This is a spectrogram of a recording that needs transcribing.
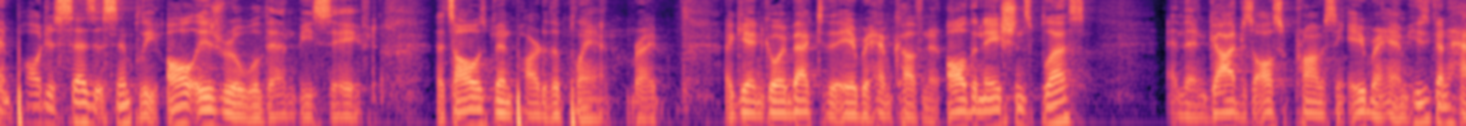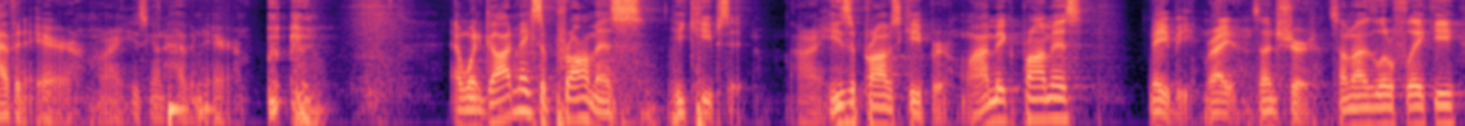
And Paul just says it simply all Israel will then be saved. That's always been part of the plan, right? Again, going back to the Abraham covenant, all the nations blessed, and then God is also promising Abraham he's going to have an heir, All right, He's going to have an heir. and when God makes a promise, he keeps it. All right, he's a promise keeper. When I make a promise, maybe, right? It's unsure. Sometimes a little flaky.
